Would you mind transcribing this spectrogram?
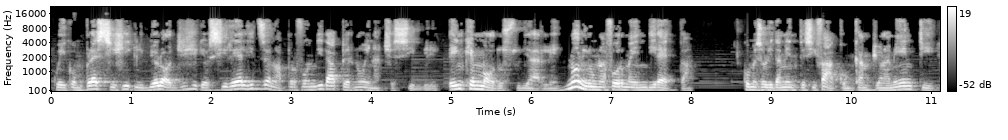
quei complessi cicli biologici che si realizzano a profondità per noi inaccessibili. E in che modo studiarli? Non in una forma indiretta, come solitamente si fa con campionamenti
